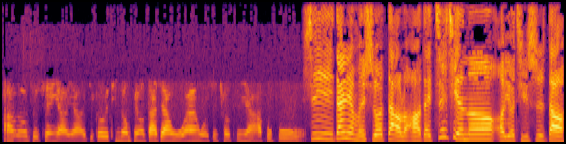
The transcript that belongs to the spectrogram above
Hello，主持人瑶瑶以及各位听众朋友，大家午安，我是邱子雅阿布布。是，当然我们说到了啊，在之前呢，呃，尤其是到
